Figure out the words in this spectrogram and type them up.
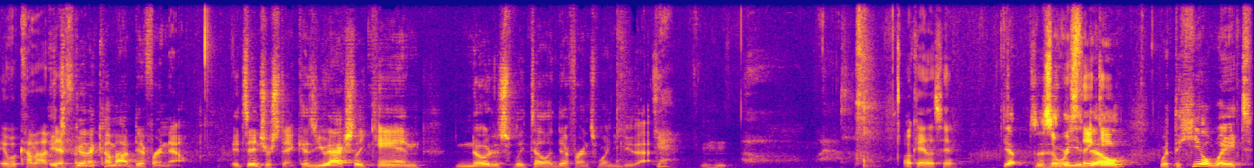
It would come out it's going to come out different now. It's interesting because you actually can noticeably tell a difference when you do that. Yeah. Mm-hmm. wow. Okay, let's hit. Yep. So this So is the Edel thinking- with the heel weight,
